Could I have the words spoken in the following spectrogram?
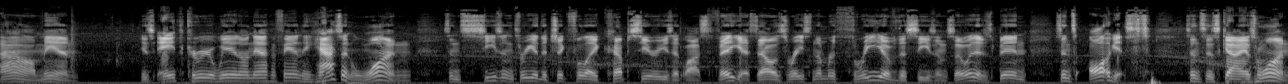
oh man, his eighth career win on Napa Fan. He hasn't won since season three of the Chick fil A Cup Series at Las Vegas. That was race number three of the season, so it has been since August since this guy has won.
